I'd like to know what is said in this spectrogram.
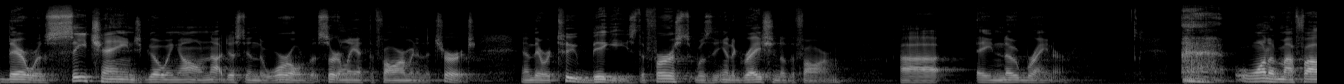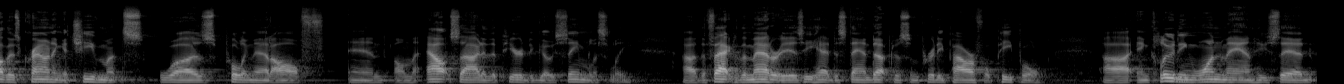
there was sea change going on, not just in the world, but certainly at the farm and in the church. And there were two biggies. The first was the integration of the farm, uh, a no brainer. One of my father's crowning achievements was pulling that off, and on the outside, it appeared to go seamlessly. Uh, the fact of the matter is, he had to stand up to some pretty powerful people, uh, including one man who said,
